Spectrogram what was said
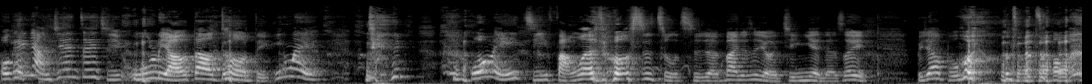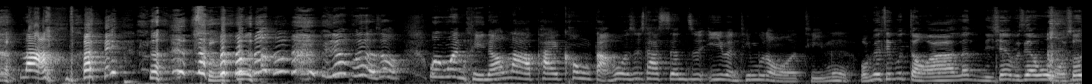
我跟你讲，今天这一集无聊到透顶，因为 我每一集访问都是主持人，不然就是有经验的，所以比较不会有这种辣拍，比较不会有这种问问题然后辣拍空档，或者是他甚至 even 听不懂我的题目，我没有听不懂啊。那你现在不是要问我说，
